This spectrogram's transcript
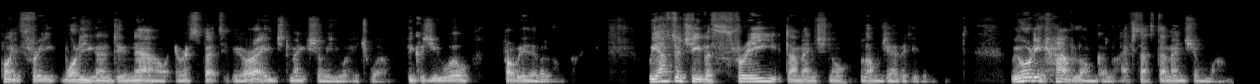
Point three, what are you going to do now, irrespective of your age, to make sure you age well? Because you will probably live a long time. We have to achieve a three dimensional longevity. We already have longer lives, that's dimension one.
